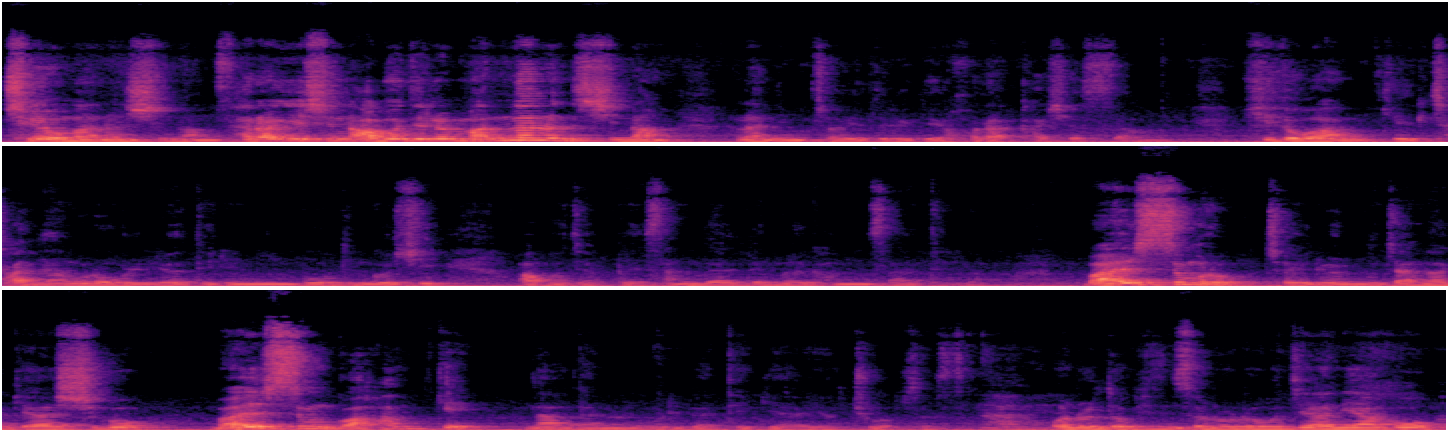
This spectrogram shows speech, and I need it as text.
체험하는 신앙, 살아계신 아버지를 만나는 신앙 하나님 저희들에게 허락하셨사오니 기도와 함께 찬양으로 올려드리는 모든 것이 아버지 앞에 상달됨을 감사드려 말씀으로 저희를 무장하게 하시고 말씀과 함께 나아가는 우리가 되게 하여 주옵소서. 아멘. 오늘도 빈손으로 오지 아니하고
